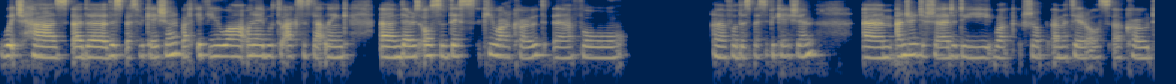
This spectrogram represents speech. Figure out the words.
which has uh, the, the specification. But if you are unable to access that link, um, there is also this QR code uh, for, uh, for the specification. Um, Andre just shared the workshop uh, materials uh, code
